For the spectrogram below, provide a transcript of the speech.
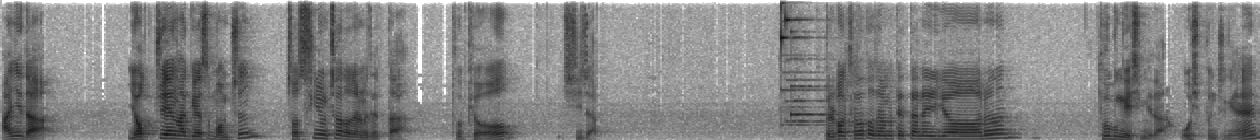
아니다. 역주행하기 위해서 멈춘 저 승용차가 더 잘못했다. 투표 시작. 불박차가 더 잘못했다는 의견은 두 분 계십니다. 50분 중에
